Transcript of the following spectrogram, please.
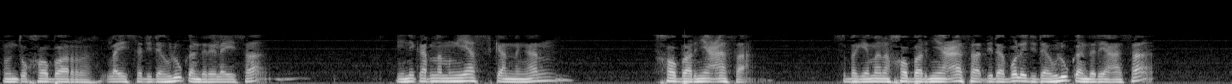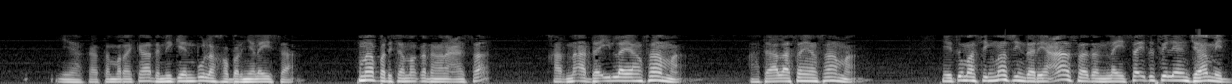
untuk khobar laisa didahulukan dari laisa ini karena mengiaskan dengan khobarnya asa sebagaimana khobarnya asa tidak boleh didahulukan dari asa. Ya kata mereka demikian pula khobarnya laisa. Kenapa disamakan dengan asa? Karena ada ilah yang sama ada alasan yang sama. Yaitu masing-masing dari asa dan laisa itu fil yang jamid.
